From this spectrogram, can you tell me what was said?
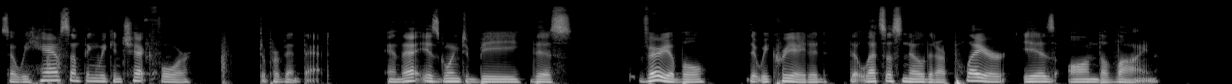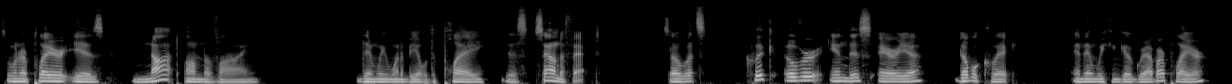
So we have something we can check for to prevent that. And that is going to be this variable that we created that lets us know that our player is on the vine. So when our player is not on the vine, then we want to be able to play this sound effect. So let's click over in this area, double click, and then we can go grab our player.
